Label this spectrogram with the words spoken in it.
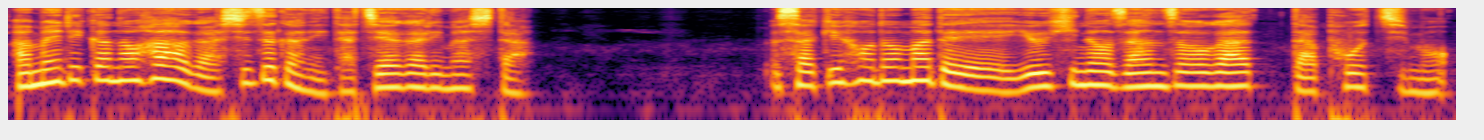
アメリカの母が静かに立ち上がりました。先ほどまで夕日の残像があったポーチも、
